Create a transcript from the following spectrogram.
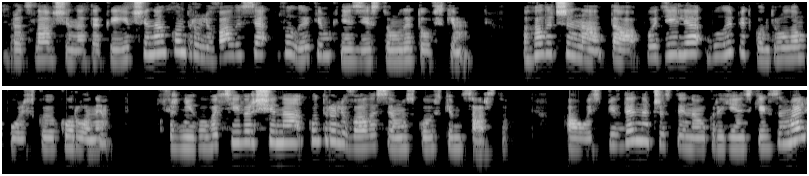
Братславщина та Київщина контролювалися Великим князівством Литовським. Галичина та Поділля були під контролем польської корони. Чернігова Сіверщина контролювалася Московським царством. А ось південна частина українських земель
